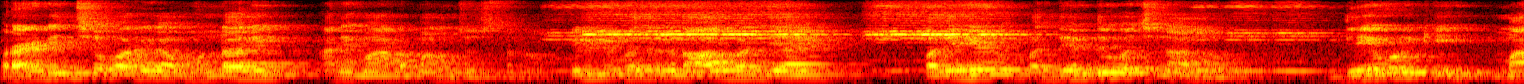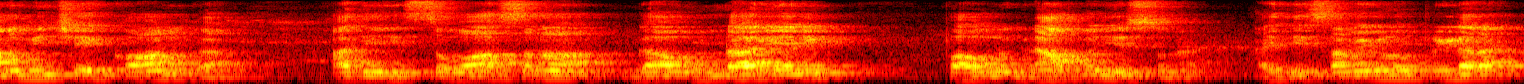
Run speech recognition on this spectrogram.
ప్రకటించేవారుగా ఉండాలి అనే మాట మనం చూస్తున్నాం. పిలిపి పత్రిక నాలుగు అధ్యాయం పదిహేడు పద్దెనిమిది వచనాల్లో దేవుడికి మనం ఇచ్చే కానుక అది సువాసనగా ఉండాలి అని పౌలు జ్ఞాపకం చేస్తున్నాడు. అయితే ఈ సమయంలో ప్రియులరా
